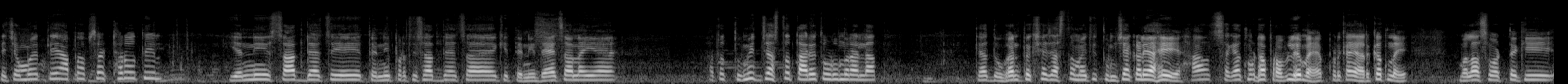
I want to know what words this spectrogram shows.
त्याच्यामुळे ते आपापसात ठरवतील. यांनी साथ द्यायचे त्यांनी प्रतिसाद द्यायचा आहे की त्यांनी द्यायचा नाही आहे? आता तुम्हीच जास्त तारे तोडून राहिलात. त्या दोघांपेक्षा जास्त माहिती तुमच्याकडे आहे. हा सगळ्यात मोठा प्रॉब्लेम आहे पण काही हरकत नाही. मला असं वाटतं की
